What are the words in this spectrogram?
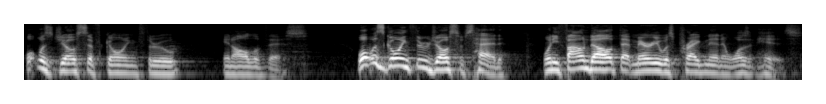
What was Joseph going through in all of this? What was going through Joseph's head when he found out that Mary was pregnant and wasn't his?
